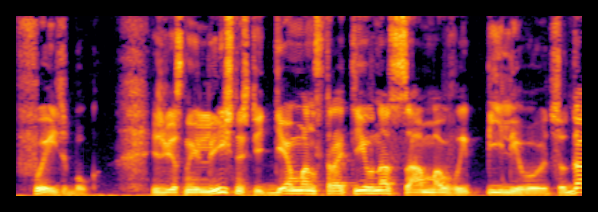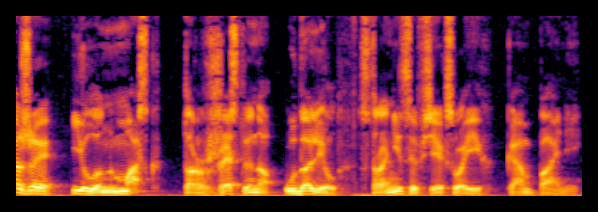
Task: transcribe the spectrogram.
Facebook? Известные личности демонстративно самовыпиливаются. Даже Илон Маск торжественно удалил страницы всех своих компаний.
